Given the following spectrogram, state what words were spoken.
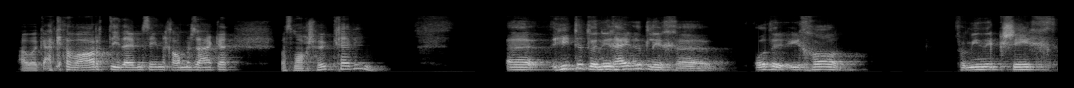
auch eine Gegenwart in dem Sinne kann man sagen. Was machst du heute, Kevin? Äh, heute tue ich eigentlich, äh, oder ich habe von meiner Geschichte,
